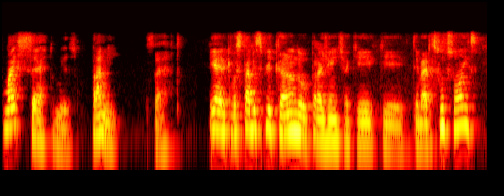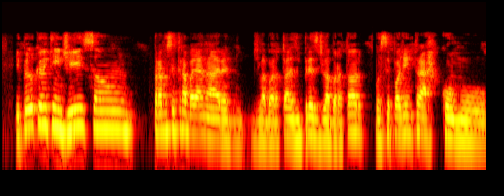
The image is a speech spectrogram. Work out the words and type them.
mais certo mesmo, para mim. Certo. E Eric, você estava explicando para gente aqui que tem várias funções, e pelo que eu entendi, são para você trabalhar na área de laboratório, empresas de laboratório, você pode entrar como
